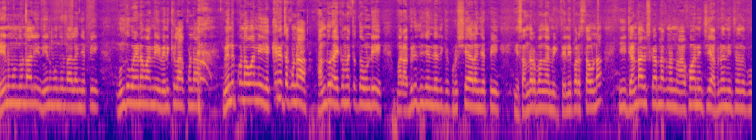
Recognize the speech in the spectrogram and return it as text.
నేను ముందుండాలి నేను ముందుండాలి అని చెప్పి ముందు పోయిన వాడిని వెనక్కి లాక్కుండా వెనుక్కున్న వాడిని ఎక్కిరించకుండా అందరూ ఐకమత్యతో ఉండి మరి అభివృద్ధి చెందేందుకు కృషి చేయాలని చెప్పి ఈ సందర్భంగా మీకు తెలియపరుస్తూ ఉన్నా. ఈ జెండా ఆవిష్కరణకు నన్ను ఆహ్వానించి అభినందించినందుకు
